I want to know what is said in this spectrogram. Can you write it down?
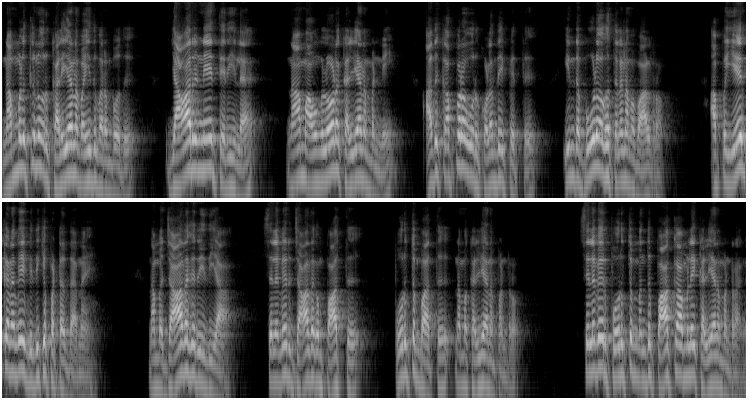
நம்மளுக்குன்னு ஒரு கல்யாண வயது வரும்போது யாருன்னே தெரியல நாம் அவங்களோட கல்யாணம் பண்ணி அதுக்கப்புறம் ஒரு குழந்தை பெற்று இந்த பூலோகத்தில் நம்ம வாழ்கிறோம் அப்போ ஏற்கனவே விதிக்கப்பட்டது தானே? நம்ம ஜாதக ரீதியாக சில பேர் ஜாதகம் பார்த்து பொருத்தம் பார்த்து நம்ம கல்யாணம் பண்ணுறோம் சில பேர் பொருத்தம் வந்து பார்க்காமலே கல்யாணம் பண்ணுறாங்க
